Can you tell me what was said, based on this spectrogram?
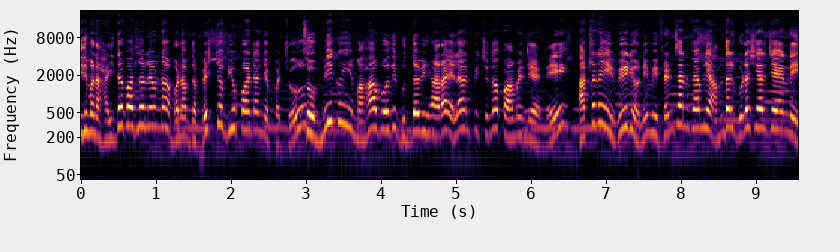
ఇది మన హైదరాబాద్లోనే ఉన్న one of the best view point అని చెప్పొచ్చు. సో మీకు ఈ మహాబోధి బుద్ధ విహార ఎలా అనిపించిందో కామెంట్ చేయండి. అట్లనే ఈ వీడియోని మీ ఫ్రెండ్స్ అండ్ ఫ్యామిలీ అందరికి కూడా షేర్ చేయండి.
